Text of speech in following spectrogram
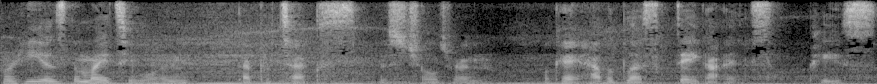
For he is the mighty one that protects his children. Okay, have a blessed day, guys. Peace.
